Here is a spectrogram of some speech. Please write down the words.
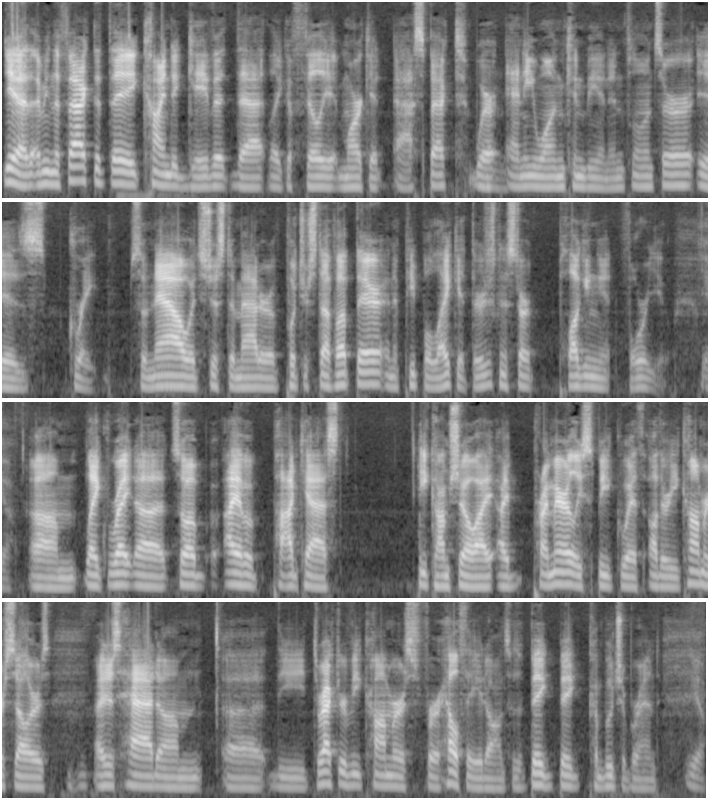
Yeah, I mean the fact that they kind of gave it that like affiliate market aspect where mm. anyone can be an influencer is great. So now it's just a matter of put your stuff up there, and if people like it, they're just going to start plugging it for you. Yeah. Um, like right. Uh, so I have a podcast, E-Comm Show. I, I primarily speak with other e-commerce sellers. Mm-hmm. I just had um, uh, the director of e-commerce for Health-Ade on, so it's a big, big kombucha brand. Yeah.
